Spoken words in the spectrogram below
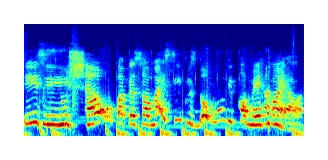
e Sim. no chão com a pessoa mais simples do mundo e comer com ela.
